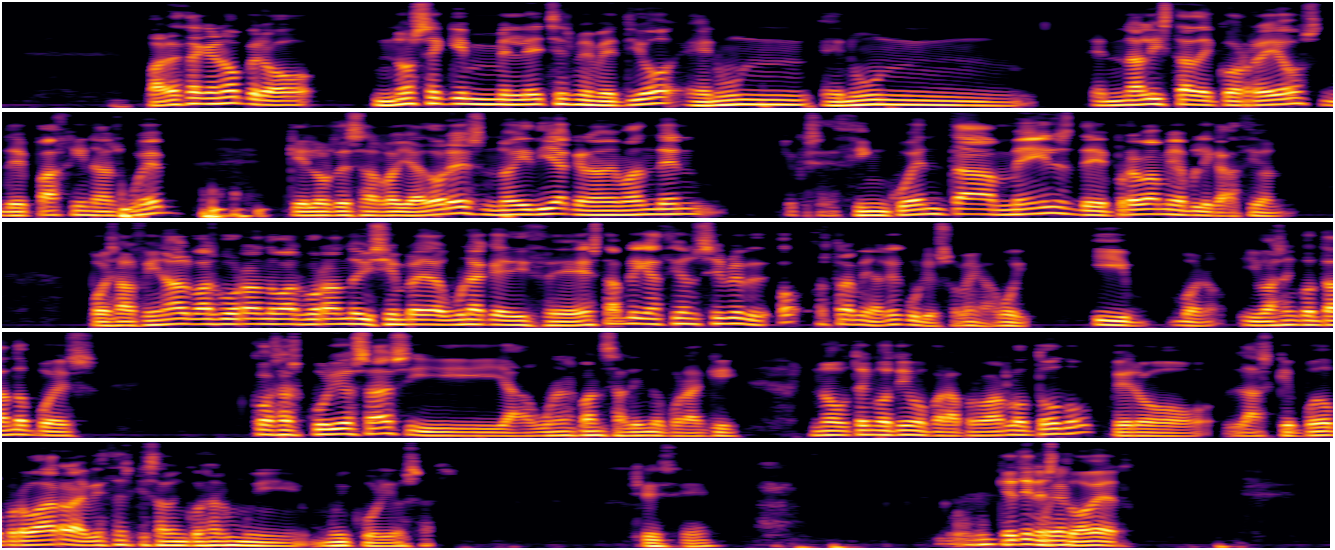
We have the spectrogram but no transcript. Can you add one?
Parece que no, pero no sé quién me leches me metió en un, en un, en una lista de correos de páginas web que los desarrolladores no hay día que no me manden, yo qué sé, 50 mails de prueba mi aplicación pues al final vas borrando, vas borrando y siempre hay alguna que dice, esta aplicación sirve, de... oh, ostras, mira, qué curioso, venga, voy. Y bueno, y vas encontrando pues cosas curiosas y algunas van saliendo por aquí. No tengo tiempo para probarlo todo, pero las que puedo probar hay veces que salen cosas muy, muy curiosas. Sí, sí. ¿Qué tienes tú? A ver.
